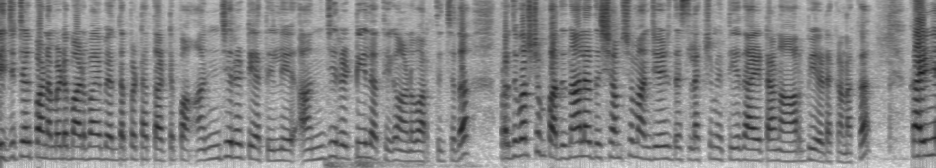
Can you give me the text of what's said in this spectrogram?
ഡിജിറ്റൽ പണമിടപാടുമായി ബന്ധപ്പെട്ട തട്ടിപ്പ് അഞ്ചിരട്ടി അതിൽ അഞ്ചിരട്ടിയിലധികമാണ് വർദ്ധിച്ചത്. പ്രതിവർഷം പതിനാല് ദശാംശം അഞ്ചേഴ് ദശലക്ഷം എത്തിയതായിട്ടാണ് ആർ ബി ഐയുടെ കണക്ക്. കഴിഞ്ഞ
